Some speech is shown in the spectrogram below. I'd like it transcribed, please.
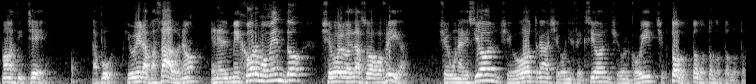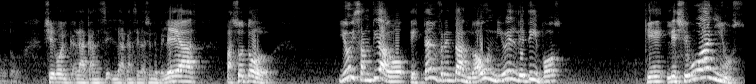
vamos a decir, che, la ¿qué hubiera pasado, no? En el mejor momento llegó el baldazo de agua fría. Llegó una lesión, llegó otra, llegó una infección, llegó el COVID, todo, todo, todo, todo, todo, todo. Llegó la, cancelación de peleas, pasó todo. Y hoy Santiago está enfrentando a un nivel de tipos que le llevó años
